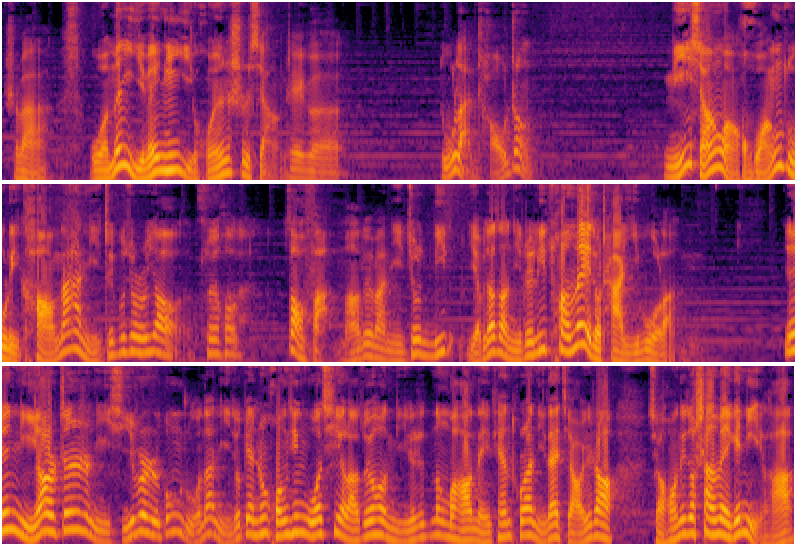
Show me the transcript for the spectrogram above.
是吧？我们以为你已婚是想这个独揽朝政。你想往皇族里靠，那你这不就是要最后造反吗？对吧？你就离也不叫造，你这离篡位就差一步了。因为你要是真是你媳妇儿是公主，那你就变成皇亲国戚了。最后你这弄不好哪天突然你再搅一招，小皇帝就禅位给你了，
